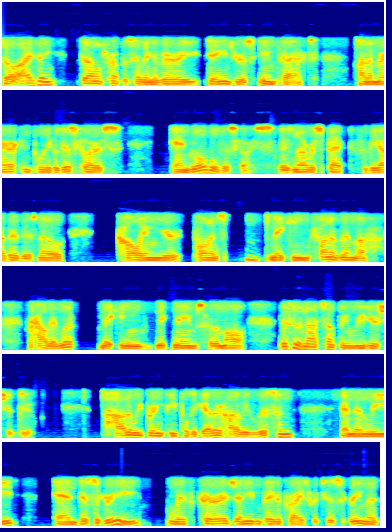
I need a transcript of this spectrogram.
So I think Donald Trump is having a very dangerous impact on American political discourse and global discourse. There's no respect for the other. There's no calling your opponents, making fun of them uh, for how they look, making nicknames for them all. This is not something leaders should do. How do we bring people together? How do we listen and then lead and disagree with courage and even pay the price for disagreement,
